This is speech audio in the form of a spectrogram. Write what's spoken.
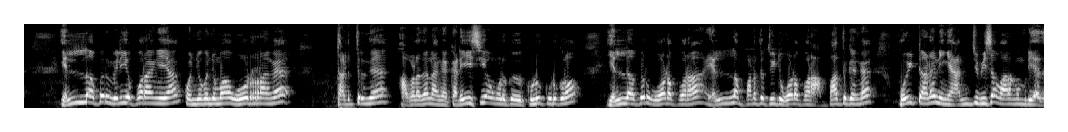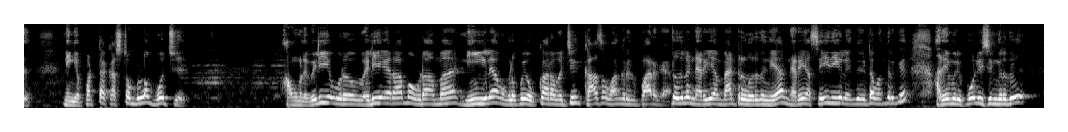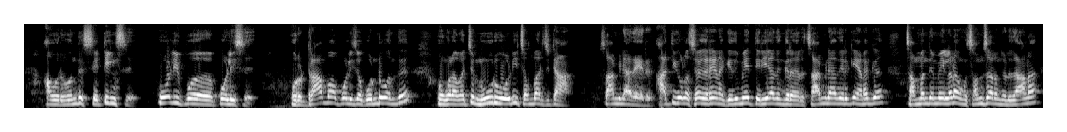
எல்லா பேரும் வெளியே போகிறாங்கய்யா கொஞ்சம் கொஞ்சமாக ஓடுறாங்க. தடுத்துருங்க. அவ்வளோதான் நாங்கள் கடைசியாக உங்களுக்கு குழு கொடுக்குறோம். எல்லா பேரும் ஓட போகிறான் எல்லாம் பணத்தை தூக்கிட்டு ஓட போகிறான் பார்த்துக்கங்க போயிட்டானே நீங்கள் அஞ்சு பைசா வாங்க முடியாது. நீங்கள் பட்ட கஷ்டமெல்லாம் போச்சு. அவங்கள வெளியே ஒரு வெளியேறாமல் விடாமல் நீங்களே அவங்கள போய் உட்கார வச்சு காசை வாங்குறதுக்கு பாருங்கள் இதில் நிறைய மேட்ரு வருதுங்கய்யா நிறைய செய்திகள் எங்ககிட்ட வந்திருக்கு. அதே மாதிரி போலீஸுங்கிறது அவர் வந்து செட்டிங்ஸு போலி போ போலீஸு. ஒரு ட்ராமா போலீஸை கொண்டு வந்து உங்களை வச்சு நூறு கோடி சம்பாரிச்சிட்டான். சாமிநாதையர் ஆத்திகுல சேகர் எனக்கு எதுவுமே தெரியாதுங்கிறாரு. சாமிநாதையருக்கு எனக்கு சம்மந்தமே இல்லைன்னு அவங்க சம்சாரம் சொல்லுது. ஆனால்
